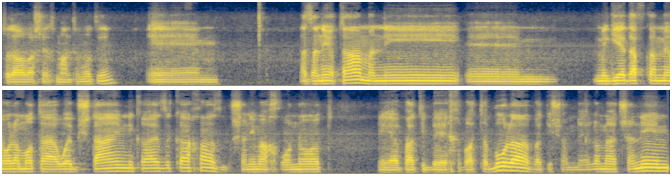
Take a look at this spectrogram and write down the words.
תודה רבה שהזמנתם אותי. אז אני יותם, אני מגיע דווקא מעולמות ה-Web 2, נקרא לזה ככה, אז בשנים האחרונות עבדתי בחברת טבולה, עבדתי שם לא מעט שנים.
